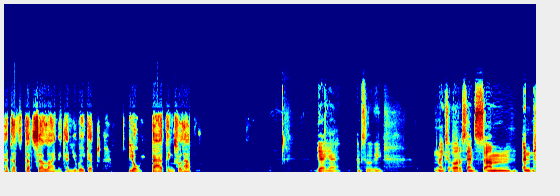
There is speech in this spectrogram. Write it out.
and that's that cell lining, and you will get, you know, bad things will happen. Yeah, yeah, absolutely makes a lot of sense. Um, and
